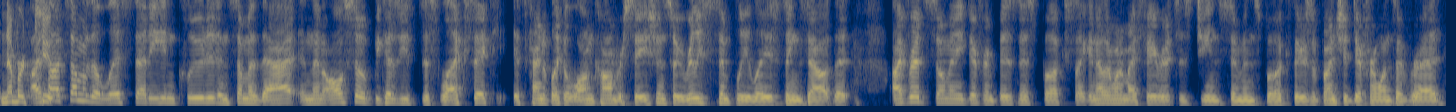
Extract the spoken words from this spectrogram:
number two i thought some of the lists that he included and some of that and then also because he's dyslexic it's kind of like a long conversation so he really simply lays things out that I've read so many different business books. Like another one of my favorites is Gene Simmons' book. There's a bunch of different ones I've read.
